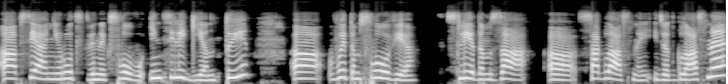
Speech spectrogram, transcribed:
А, все они родственны к слову интеллигенты. А, в этом слове следом за согласной идет гласная,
